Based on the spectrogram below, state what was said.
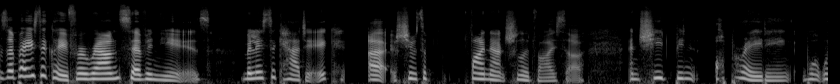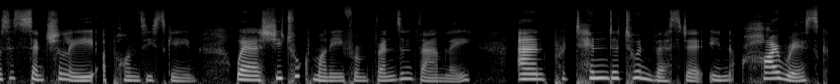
So basically, for around seven years, Melissa Caddick, uh, she was a financial advisor, and she'd been operating what was essentially a Ponzi scheme, where she took money from friends and family and pretended to invest it in high risk,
